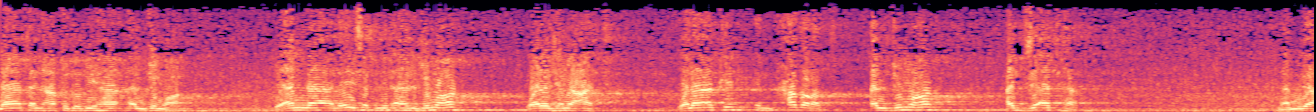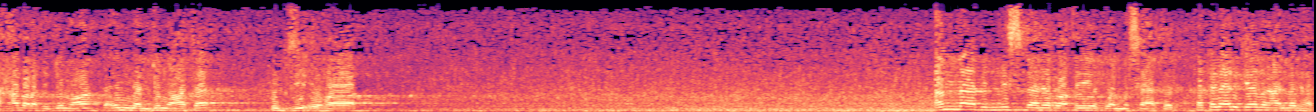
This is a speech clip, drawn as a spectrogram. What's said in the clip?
لا تنعقد بها الجمعة لأنها ليست من أهل الجمعة ولا الجماعات ولكن إن حضرت الجمعة أجزأتها. يعني إذا حضرت الجمعة فإن الجمعة تجزئها. أما بالنسبة للرقيق والمسافر فكذلك أيضا على المذهب.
